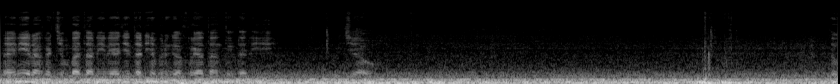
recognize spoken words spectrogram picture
nah ini rangka jembatan ini aja tadi hampir nggak kelihatan tuh dari jauh tuh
